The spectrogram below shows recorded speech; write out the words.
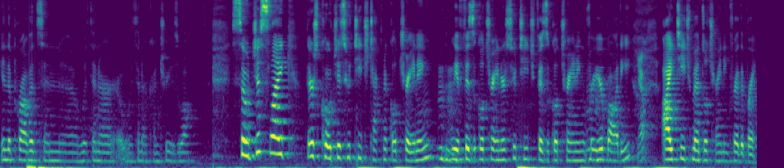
in the province, and uh, within our within our country as well. So just like there's coaches who teach technical training, mm-hmm. we have physical trainers who teach physical training for mm-hmm. your body. Yep. I teach mental training for the brain.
